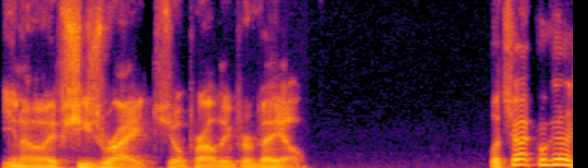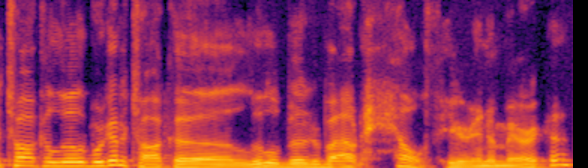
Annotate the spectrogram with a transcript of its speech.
you know, if she's right, she'll probably prevail. Well, Chuck, we're going to talk a little. We're going to talk a little bit about health here in America.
